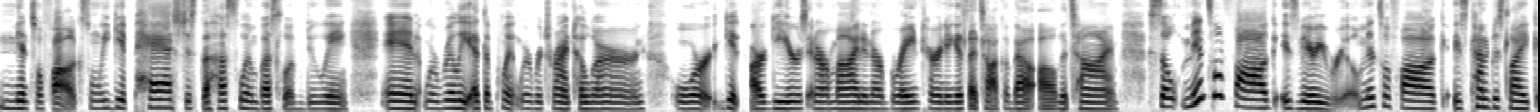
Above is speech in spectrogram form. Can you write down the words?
mental fogs when we get past just the hustle and bustle of doing and we're really at the point where we're trying to learn or get our gears and our mind and our brain turning as I talk about all the time. So mental fog is very real. Mental fog is kind of just like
